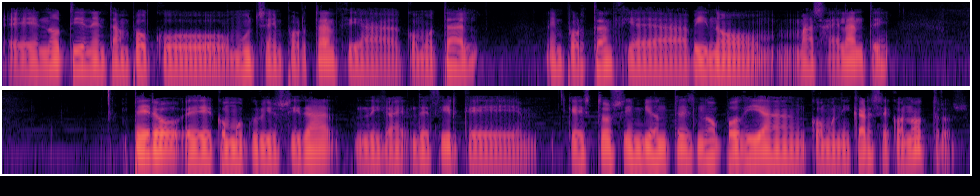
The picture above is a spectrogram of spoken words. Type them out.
Eh, no tienen tampoco mucha importancia como tal. La importancia vino más adelante. Pero eh, como curiosidad, decir que, estos simbiontes no podían comunicarse con otros,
